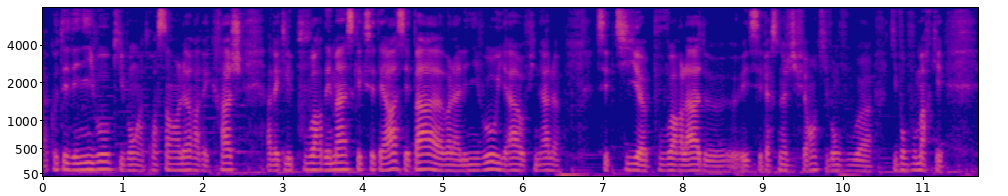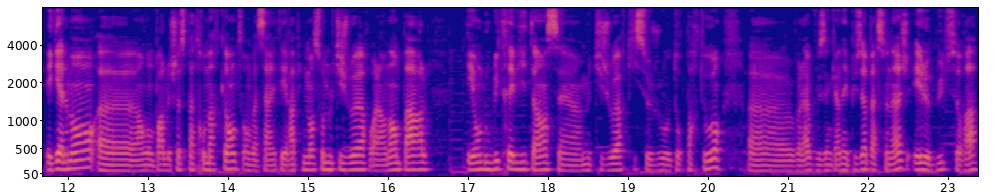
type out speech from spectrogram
à côté des niveaux qui vont à 300 à l'heure avec Crash, avec les pouvoirs des masques, etc. C'est pas euh, voilà les niveaux où il y a au final ces petits euh, pouvoirs là de, et ces personnages différents qui vont vous, qui vont vous marquer. Également, on parle de choses pas trop marquantes, on va s'arrêter rapidement sur le voilà, on en parle et on l'oublie très vite, hein, c'est un multijoueur qui se joue au tour par tour. Euh, voilà, vous incarnez plusieurs personnages et le but sera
